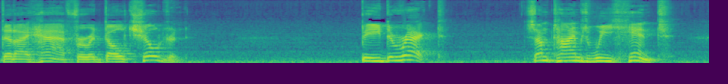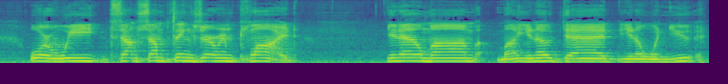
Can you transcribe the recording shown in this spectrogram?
that I have for adult children be direct. Sometimes we hint or we some some things are implied. You know, mom, my you know, dad, you know, when you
